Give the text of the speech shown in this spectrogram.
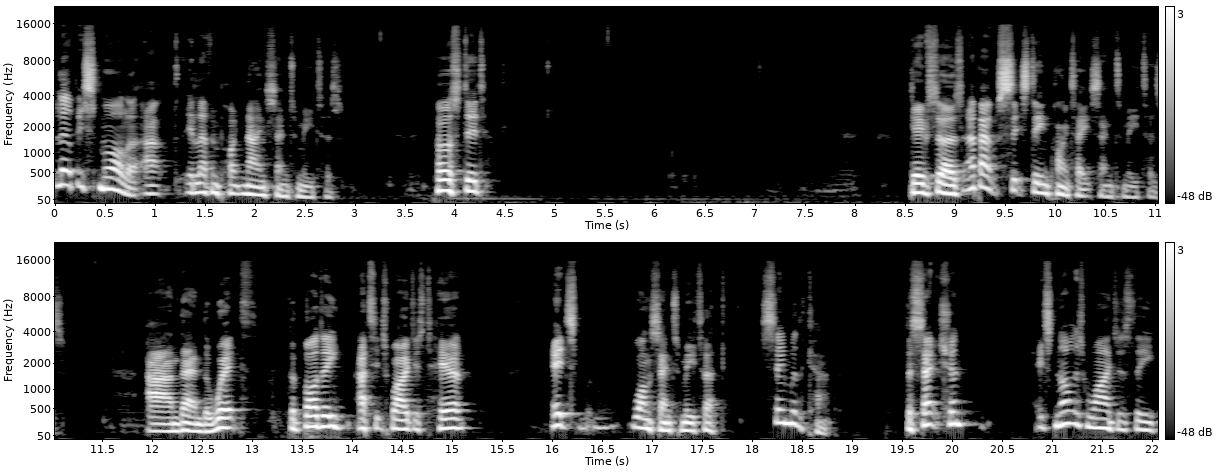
a little bit smaller at 11.9 centimetres. Posted gives us about 16.8 centimetres. And then the width, the body at its widest here, it's one centimetre. Same with the cap. The section, it's not as wide as the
